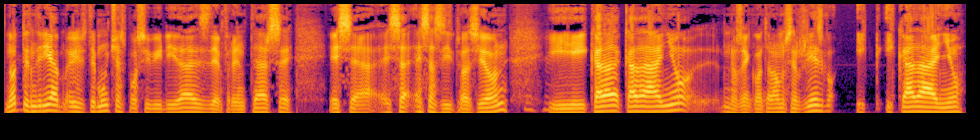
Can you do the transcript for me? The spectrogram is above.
No tendría este, muchas posibilidades de enfrentarse esa, esa, esa situación y cada, cada año nos encontramos en riesgo y, y cada año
